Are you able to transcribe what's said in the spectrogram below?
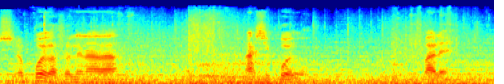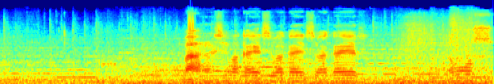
Si no puedo hacerle nada. Así puedo. Vale. Va, ahora se va a caer, se va a caer, se va a caer. Vamos,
